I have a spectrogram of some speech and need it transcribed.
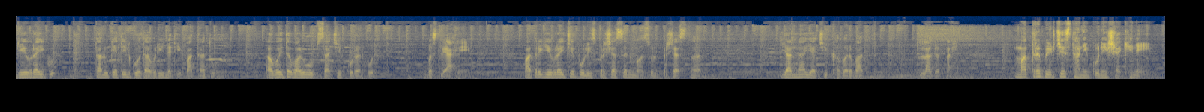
गेवराई तालुक्यातील गोदावरी नदीपात्रातून अवैध वाळू उपसाचे पुरण होत बसले आहे. मात्र गेवराईचे पोलीस प्रशासन महसूल प्रशासन यांना याची खबरबात लागत नाही. मात्र बीडचे स्थानिक गुन्हे शाखेने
